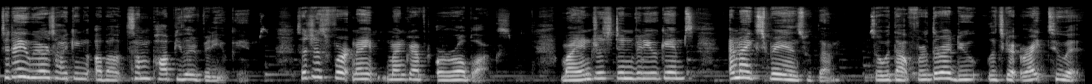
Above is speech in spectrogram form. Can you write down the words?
Today we are talking about some popular video games, such as Fortnite, Minecraft, or Roblox, my interest in video games, and my experience with them. So without further ado, let's get right to it.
